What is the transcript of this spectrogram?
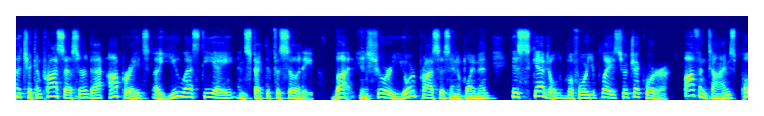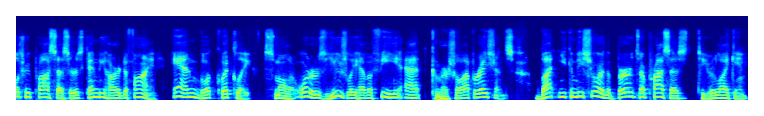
a chicken processor that operates a USDA inspected facility but ensure your processing appointment is scheduled before you place your check order. Oftentimes, poultry processors can be hard to find and book quickly. Smaller orders usually have a fee at commercial operations, but you can be sure the birds are processed to your liking.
